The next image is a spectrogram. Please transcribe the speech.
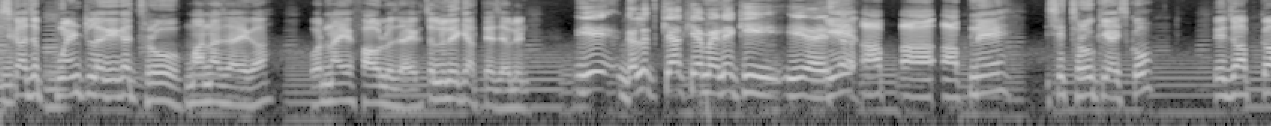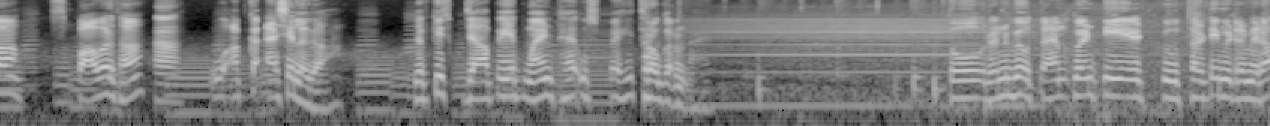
इसका जब पॉइंट लगेगा थ्रो माना जाएगा। वरना ये फाउल हो जाएगा। चलो लेके आते हैं जेवलिन ये गलत क्या किया मैंने कि ये ऐसा ये आप आ, आपने इसे थ्रो किया इसको तो जो आपका पावर था हाँ। वो आपका ऐसे लगा जबकि जहाँ पे ये पॉइंट है उस पे ही थ्रो करना है। तो रनवे होता है 28 टू 30 मीटर मेरा।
